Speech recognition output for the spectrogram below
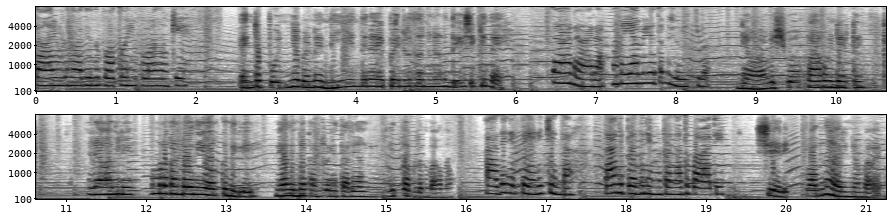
താൻ ഇവിടെ നിന്ന് ആദ്യം ഒന്ന് പുറത്തിറങ്ങി പോവാൻ നോക്കിയേ. എന്റെ പൊന്നു പെണ്ണെ നീ എന്തിനാ ഇപ്പൊ എന്റെ അടുത്ത് അങ്ങനെയാണ് ദേഷിക്കുന്നേ? അറിയാൻ ചോദിക്കുക. ഞാൻ വിശ്വ പാവന്റെ ഏട്ടൻ. രാവിലെ നമ്മളെ കണ്ടോ നീ ഓർക്കുന്നില്ലേ? ഞാൻ നിന്നെ കണ്ടു തലയാങ്ങി ഇത്തപ്പെടുന്ന് പറഞ്ഞു അതിനിപ്പോ എനിക്കെന്താ? താനിപ്പോ എന്തിനാ ഇങ്ങോട്ട് വന്നത് അത് ശരി വന്ന കാര്യം ഞാൻ പറയാം.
